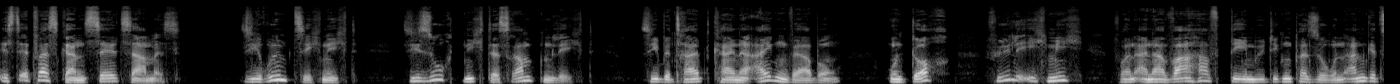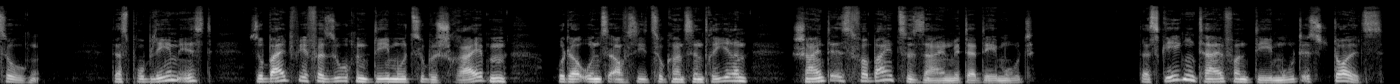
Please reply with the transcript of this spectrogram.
ist etwas ganz Seltsames. Sie rühmt sich nicht, sie sucht nicht das Rampenlicht, sie betreibt keine Eigenwerbung, und doch fühle ich mich von einer wahrhaft demütigen Person angezogen. Das Problem ist, sobald wir versuchen, Demut zu beschreiben oder uns auf sie zu konzentrieren, scheint es vorbei zu sein mit der Demut. Das Gegenteil von Demut ist Stolz.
